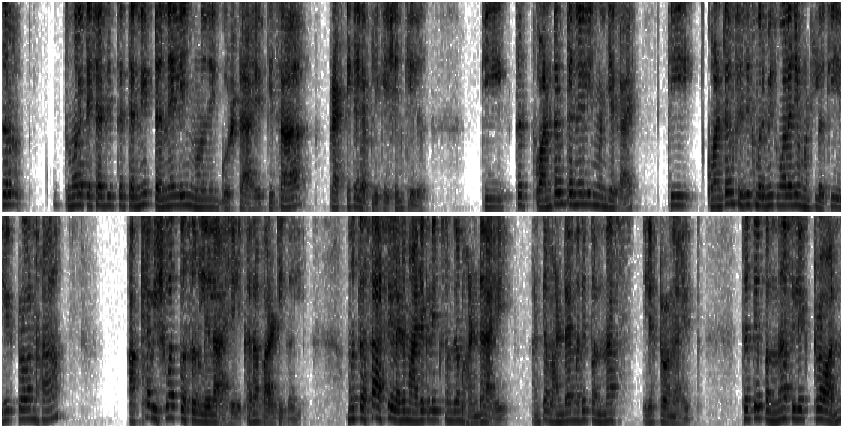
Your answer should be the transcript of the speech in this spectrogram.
तर तुम्हाला त्याच्या आधी तर त्यांनी टनेलिंग म्हणून एक गोष्ट आहे तिचा प्रॅक्टिकल ऍप्लिकेशन केलं. की तर क्वांटम टनेलिंग म्हणजे काय? की क्वांटम फिजिक्समध्ये मी तुम्हाला जे म्हटलं की इलेक्ट्रॉन हा अख्ख्या विश्वात पसरलेला आहे एखादा पार्टिकल मग तसा असेल आणि माझ्याकडे एक समजा भांडं आहे आणि त्या भांड्यामध्ये पन्नास इलेक्ट्रॉन आहेत. तर ते पन्नास इलेक्ट्रॉन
